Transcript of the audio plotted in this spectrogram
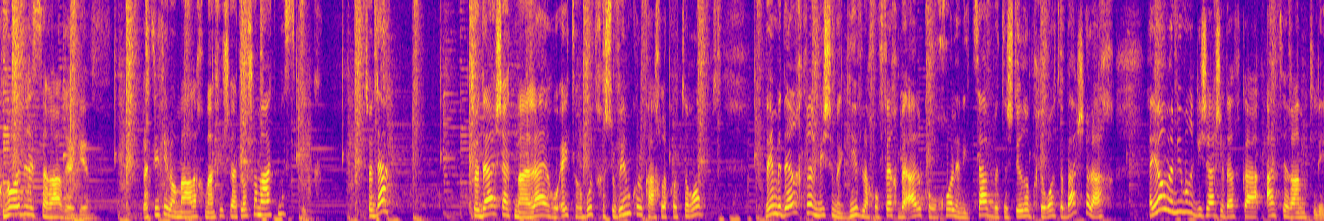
כבוד השרה רגב, רציתי לומר לך משהו שאת לא שומעת מספיק. תודה. תודה שאת מעלה אירועי תרבות חשובים כל כך לכותרות. ואם בדרך כלל מי שמגיב לך הופך בעל כורחו לניצב בתשדיר הבחירות הבא שלך, היום אני מרגישה שדווקא את הרמת לי.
